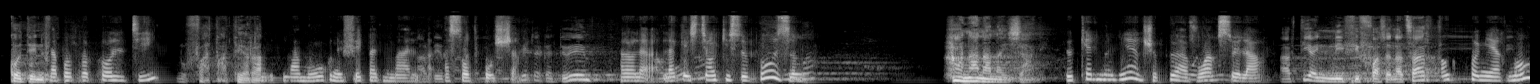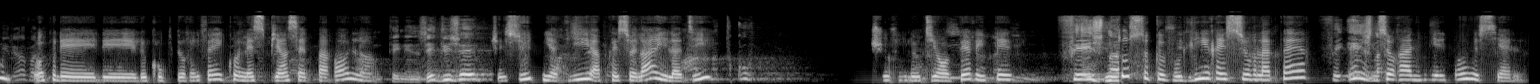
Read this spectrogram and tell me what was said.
paul dit l'amour ne fait pas de mal à son prochain alosla question qui se pose anananian ah, quelle manière je peux avoir cela premièrement donc le groupe de réveil connaissent bien cette parole jésus y a dit après cela il a dit je vous le dis en vérité tout ce que vous lirez sur la terre sera lié dans le ciel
